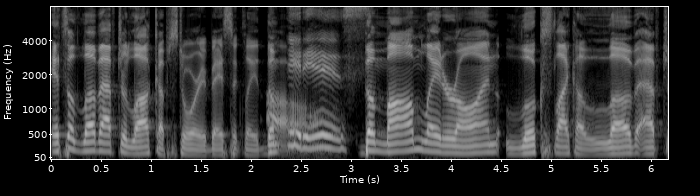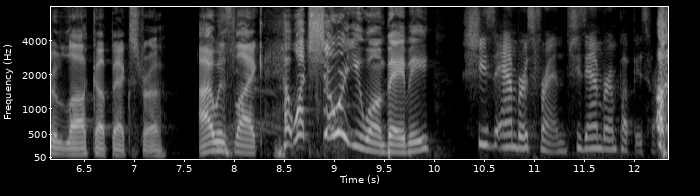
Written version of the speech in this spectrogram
It's a love after lockup story, basically. The Oh. It is. the mom later on looks like a love after lockup extra. I was like, what show are you on, baby? She's Amber's friend. She's Amber and Puppy's friend.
